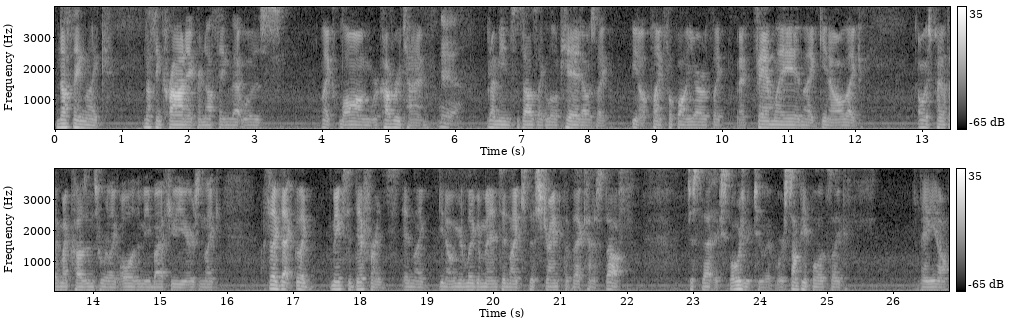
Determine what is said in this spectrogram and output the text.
nothing like nothing chronic or nothing that was like long recovery time. yeah. But I mean, since I was like a little kid, I was like, you know, playing football in the yard with like my family and like, you know, like always playing with like my cousins who were like older than me by a few years and like I feel like that like makes a difference in like, you know, your ligament and like the strength of that kind of stuff. Just that exposure to it. Where some people it's like they, you know,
